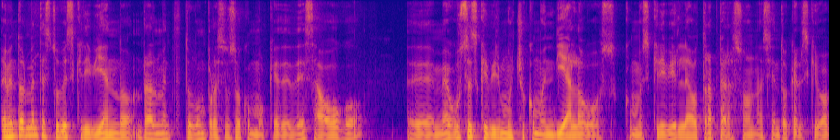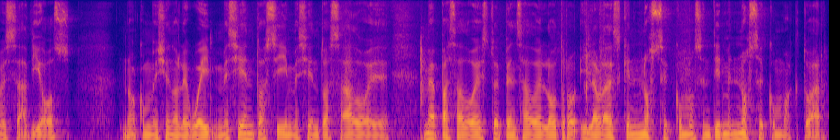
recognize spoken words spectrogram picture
Eventualmente estuve escribiendo, realmente tuve un proceso como que de desahogo. Eh, me gusta escribir mucho como en diálogos, como escribirle a otra persona. Siento que le escribo a veces a Dios ¿no? Como diciéndole, güey, me siento así, me siento asado, eh, me ha pasado esto, he pensado el otro y la verdad es que no sé cómo sentirme, no sé cómo actuar.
